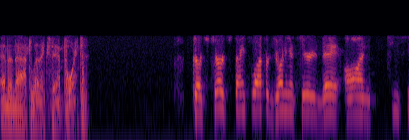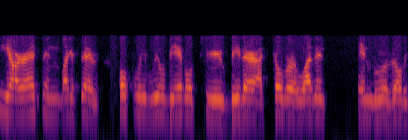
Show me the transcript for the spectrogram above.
and an athletic standpoint. Coach Church, thanks a lot for joining us here today on TCRS. And like I said, hopefully we will be able to be there October 11th in Louisville to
